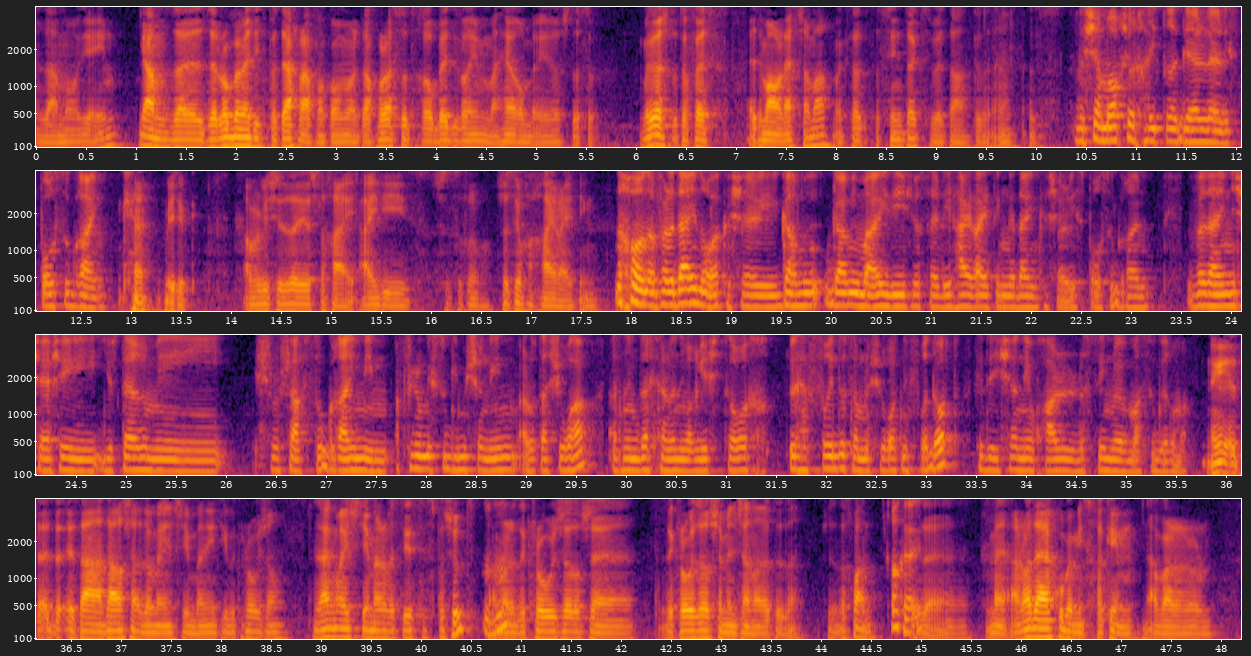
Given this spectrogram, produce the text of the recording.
זה היה מאוד יעיל. גם, זה, זה לא באמת התפתח לאף מקום, אבל אתה יכול לעשות הרבה דברים מהר ברגע שאתה, ברגע שאתה תופס את מה הולך שם, וקצת את ה syntax ואת ה... כזה, אה, אז ושהמוח שלך יתרגל אה, לספור סוגריים. כן, בדיוק. אבל בשביל זה יש לך IDs שסופרים, שעושים לך highlighting. נכון, אבל עדיין נורא קשה לי, גם, גם עם ה-ID שעושה לי highlighting עדיין קשה לי לספור סוגריים. ועדיין שיש לי יותר משלושה סוגריים, אפילו מסוגים שונים על אותה שורה, אז אני בדרך כלל אני מרגיש צורך להפריד אותם לשורות נפרדות, כדי שאני אוכל לשים לב מה סוגר מה. נגיד, את, את, את האתר של הדומיין שלי בניתי ב Clojure. זה היה כמו HTML ו-CSS פשוט, אבל זה Clojure ש... זה Clojure שמג'נרט את זה, שזה נחמד. אוקיי. זה... אני לא יודע איך הוא במשחקים, אבל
